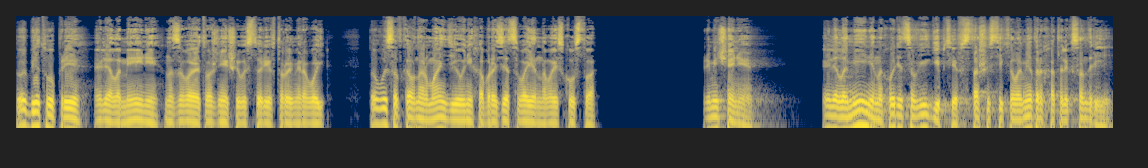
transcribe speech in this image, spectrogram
То битву при Эль-Аламейне называют важнейшей в истории Второй мировой, то высадка в Нормандии у них образец военного искусства. Примечание. Эль-Аламейне находится в Египте, в 106 километрах от Александрии.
